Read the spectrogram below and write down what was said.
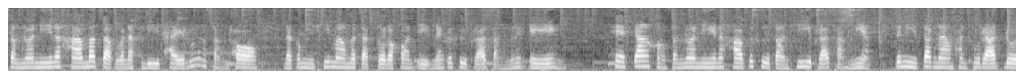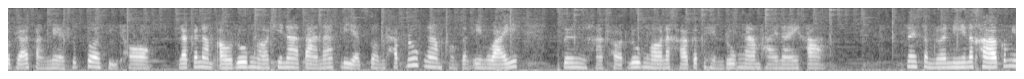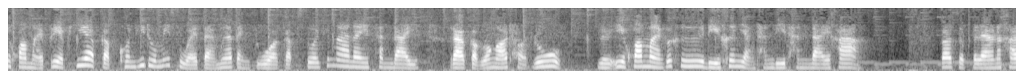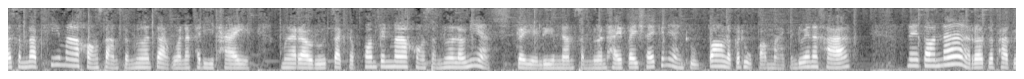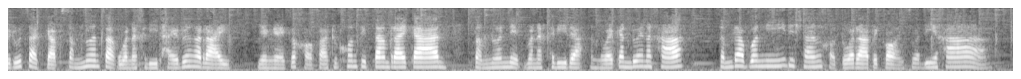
สำนวนนี้นะคะมาจากวรรณคดีไทยเรื่องสังทอง และก็มีที่มามาจากตัวละครเอกนั่นก็คือพระสังนั่นเอง เหตุการณ์ของสำนวนนี้นะคะก็คือตอนที่พระสังเนี่ยจะหนีจากนางพันธุรัตน์โดยพระสังเนี่ยชุบตัวสีทอง แล้วก็นำเอารูปง้อที่หน้าตาน่าเกลียดสวมทับรูปงามของตนเองไว้ ซึ่งหากถอดรูปง้อนะคะ ก็จะเห็นรูปงามภายในค่ะ ในสำนวนนี้นะคะก็มีความหมายเปรียบเทียบกับคนที่ดูไม่สวย แต่เมื่อแต่งตัวกับสวยขึ้นมาในทันใด ราวกับว่าง้อถอดรูป หรืออีกความหมายก็คือดีขึ้นอย่างทันดีทันใดค่ะก็จบไปแล้วนะคะสำหรับที่มาของ 3 สำนวนจากวรรณคดีไทย เมื่อเรารู้จักกับความเป็นมาของสำนวนแล้วเนี่ย ก็อย่าลืมนำสำนวนไทยไปใช้กันอย่างถูกต้องแล้วก็ถูกความหมายกันด้วยนะคะ ในตอนหน้าเราจะพาไปรู้จักกับสำนวนจากวรรณคดีไทยเรื่องอะไร ยังไงก็ขอฝากทุกคนติดตามรายการสำนวนเด็ดวรรณคดีดังไว้กันด้วยนะคะสำหรับวันนี้ดิฉันขอตัวลาไปก่อน สวัสดีค่ะ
